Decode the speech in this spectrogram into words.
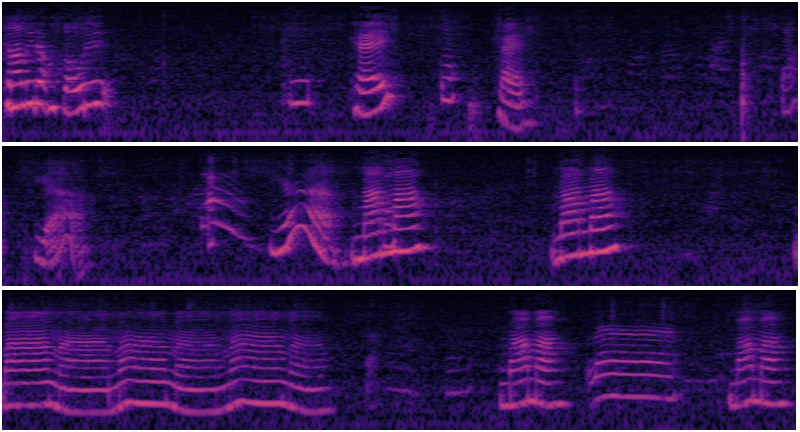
Can I leave that unfolded? Okay. Okay. Yeah. Yeah. Mama. Mama. Mama. Mama. Mama. Mama. Mama.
